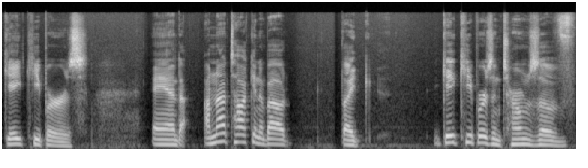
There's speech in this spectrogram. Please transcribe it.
gatekeepers, and I'm not talking about like gatekeepers in terms of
